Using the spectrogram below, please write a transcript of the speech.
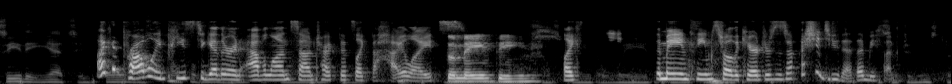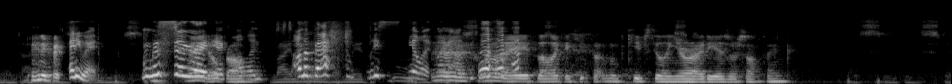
Of pain. I see thee yet in I could probably piece together an. Avalon soundtrack that's like the highlights, The main themes. Like, the main themes to all the characters and stuff. I should do that. That'd be fun. Anyway. Anyway, I'm gonna steal your Hey, no idea, problem. Colin. Just unabashedly steal it. Why Eh, not? well, hey, it's not like I keep, I keep stealing your ideas or something. I see thee still.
